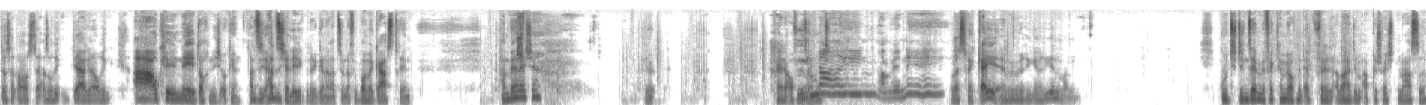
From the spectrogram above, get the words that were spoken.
Das hat auch noch Style. Also, ja, genau. Re ah, okay, nee, doch nicht. Okay. Hat sich, hat sich erledigt mit Regeneration. Dafür brauchen wir Gas drehen. Haben wir welche? Nö. Keine aufgesammelt. Nein, haben wir nicht. Aber es wäre geil, wenn wir regenerieren, Mann. Gut, denselben Effekt haben wir auch mit Äpfeln, aber halt im abgeschwächten Maße.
